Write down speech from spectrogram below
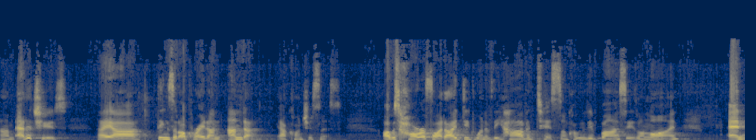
um, attitudes, they are things that operate un- under our consciousness. I was horrified. I did one of the Harvard tests on cognitive biases online and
